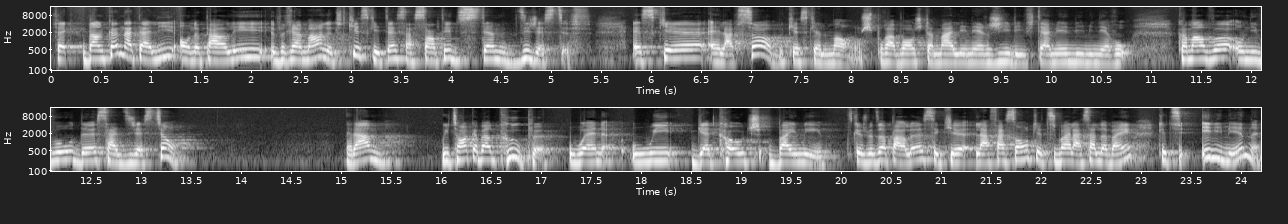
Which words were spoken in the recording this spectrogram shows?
Fait que dans le cas de Nathalie, on a parlé vraiment de tout ce qui était sa santé du système digestif. Est-ce qu'elle absorbe? Qu'est-ce qu'elle mange pour avoir justement l'énergie, les vitamines, les minéraux? Comment va au niveau de sa digestion? Mesdames, We talk about poop when we get coached by me. Ce que je veux dire par là, c'est que la façon que tu vas à la salle de bain, que tu élimines,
